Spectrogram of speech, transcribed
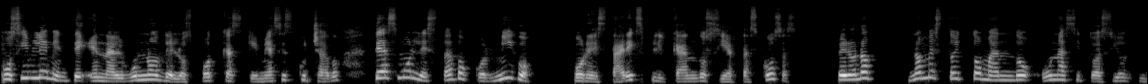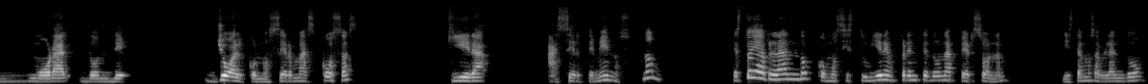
Posiblemente en alguno de los podcasts que me has escuchado te has molestado conmigo por estar explicando ciertas cosas, pero no, no me estoy tomando una situación moral donde yo al conocer más cosas quiera hacerte menos. No, estoy hablando como si estuviera enfrente de una persona y estamos hablando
